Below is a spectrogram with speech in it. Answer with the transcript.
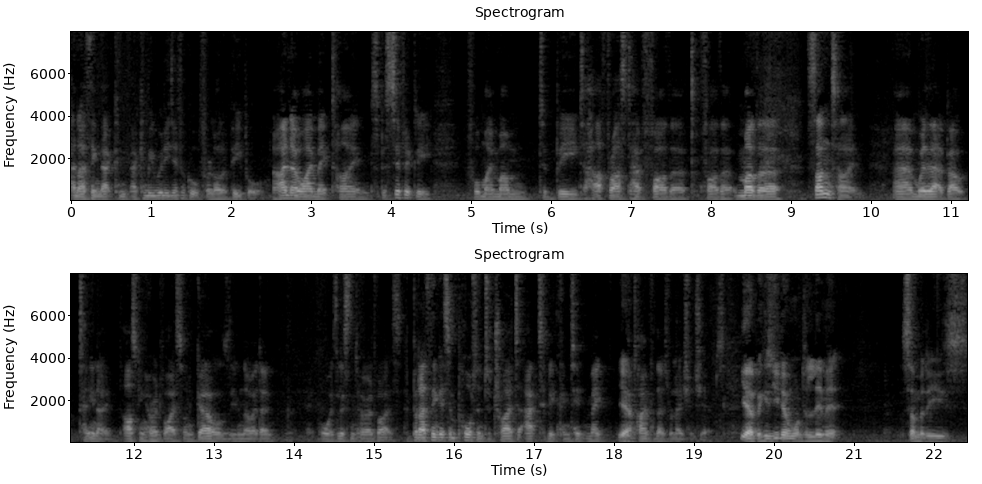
And I think that can that can be really difficult for a lot of people. I know I make time specifically for my mum to be to have, for us to have father father mother son time um, whether that about you know asking her advice on girls, even though I don't always listen to her advice. But I think it's important to try to actively continue make Yeah. time for those relationships. Yeah, because you don't want to limit somebody's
